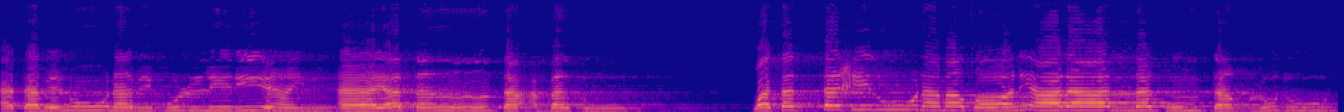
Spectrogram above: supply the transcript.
أتبنون بكل ريع آية تعبثون. وتتخذون مصانع لعلكم تخلدون.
